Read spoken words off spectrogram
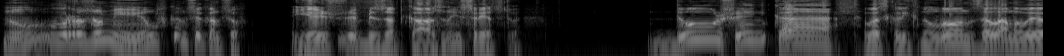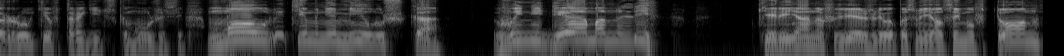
Ну, вразумил, в конце концов. Есть же безотказные средства — «Душенька!» — воскликнул он, заламывая руки в трагическом ужасе. «Молвите мне, милушка, вы не демон ли?» Кирьянов вежливо посмеялся ему в тон.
